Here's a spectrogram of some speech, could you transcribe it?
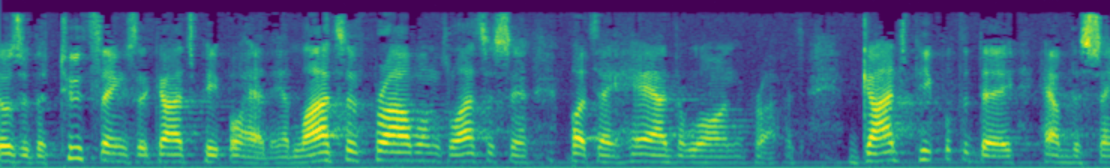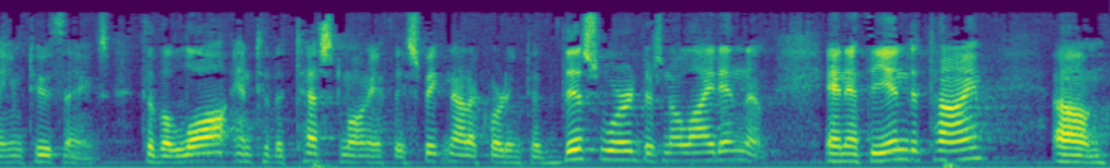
Those are the two things that God's people had. They had lots of problems, lots of sin, but they had the law and the prophets. God's people today have the same two things to the law and to the testimony. If they speak not according to this word, there's no light in them. And at the end of time, um,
